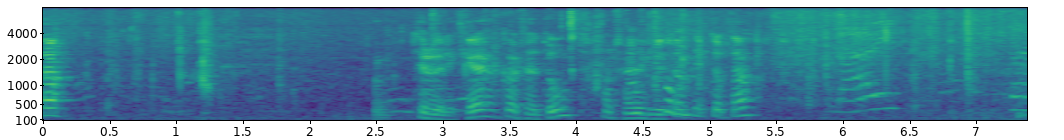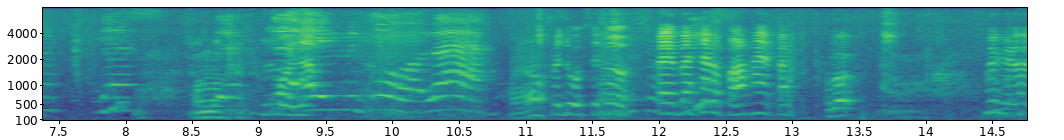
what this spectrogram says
Mm, Favoritt, da? Tror ikke. Kanskje det er tomt. Kanskje gutta fikk opp da? Nei. Kan man... หมดแล้ว En gåle. Ah, ja. ไปดูสิ เออ ไปไปให้ป๊าป๊าให้ไป Hallå. ไม่เหลือ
